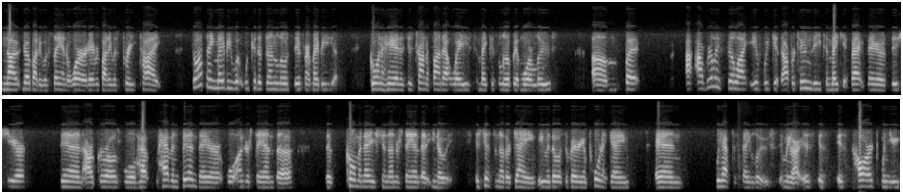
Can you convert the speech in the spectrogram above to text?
no nobody was saying a word. Everybody was pretty tight. So I think maybe what we could have done a little different, maybe going ahead and just trying to find out ways to make us a little bit more loose. Um, but I, I really feel like if we get the opportunity to make it back there this year, then our girls will have, having been there, will understand the the culmination, understand that you know it's just another game, even though it's a very important game, and we have to stay loose. I mean, it's it's, it's hard when you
